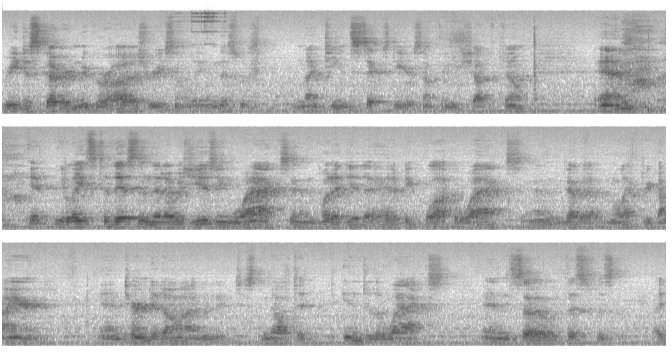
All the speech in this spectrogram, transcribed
rediscovered in a garage recently. And this was 1960 or something, we shot the film. And it relates to this in that I was using wax, and what I did, I had a big block of wax and got an electric iron and turned it on, and it just melted into the wax. And so this was, I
